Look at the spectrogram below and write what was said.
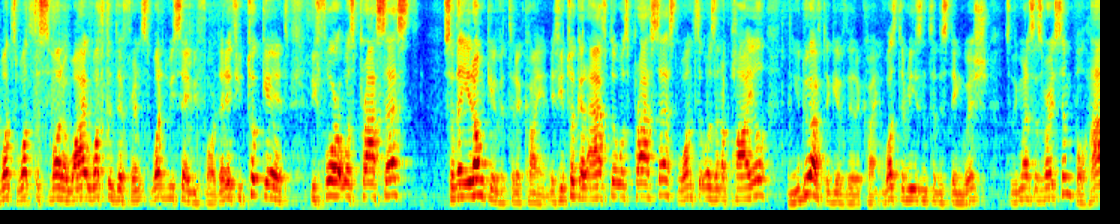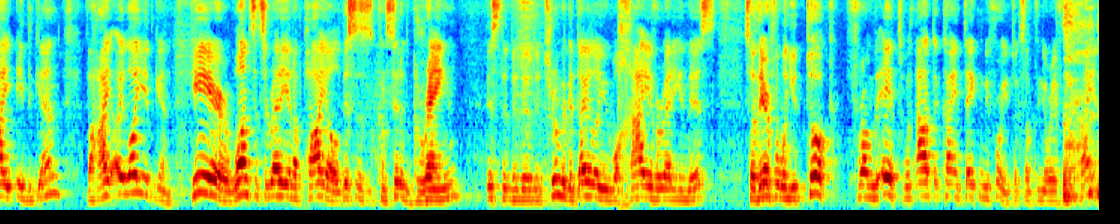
What's what's the svara? Why? What's the difference? What did we say before? That if you took it before it was processed, so then you don't give it to the kayan. If you took it after it was processed, once it was in a pile, then you do have to give it to the kayan. What's the reason to distinguish? So the Gemara says very simple: Hi idgen, v'hai oiloi idgen. Here, once it's already in a pile, this is considered grain. This the the, the, the truma you were chayiv already in this. So therefore, when you took from it without the kain taken before, you took something away from the kain.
